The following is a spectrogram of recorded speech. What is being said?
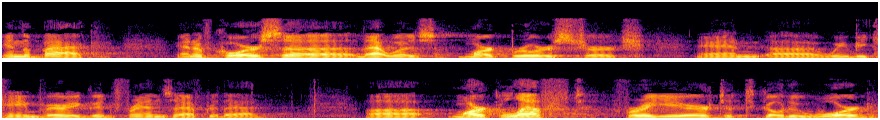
in the back. And of course, uh, that was Mark Brewer's church. And uh, we became very good friends after that. Uh, Mark left for a year to, to go to Ward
